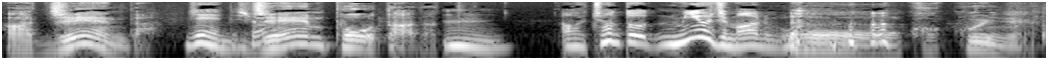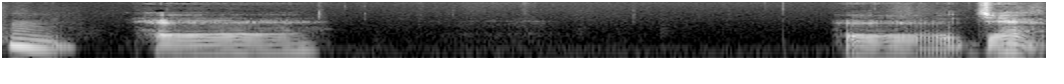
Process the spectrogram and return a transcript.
あジェーンだ。ジェーンでしょ？ジェーン・ポーターだって。う。うん。あ、ちゃんと名字もあるんだ。おおかっこいいね。うん。へえへえジェ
